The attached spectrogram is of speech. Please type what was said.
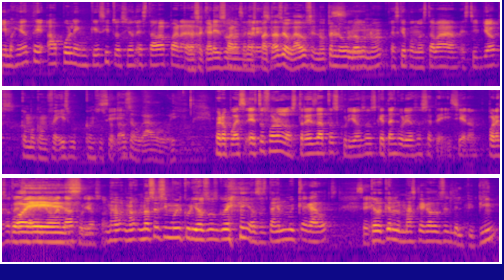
Imagínate Apple en qué situación estaba para... Para sacar eso, para las sacar eso. patas de ahogado se notan luego, Sí. luego, ¿no? Es que pues no estaba Steve Jobs. Como con Facebook, con sus Sí. patadas de ahogado, güey. Pero pues estos fueron los tres datos curiosos. ¿Qué tan curiosos se te hicieron? Por eso te decía que yo andaba Pues, curioso. no, no, no sé si muy curiosos, güey, o sea, están muy cagados. Sí. Creo que el más cagado es el del pipín.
